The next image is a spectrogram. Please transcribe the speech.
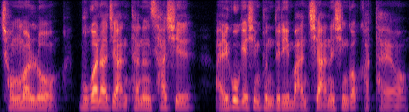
정말로 무관하지 않다는 사실 알고 계신 분들이 많지 않으신 것 같아요.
